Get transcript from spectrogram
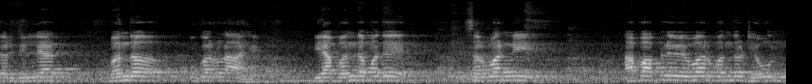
तर जिल्ह्यात बंद पुकारला आहे. या बंदमध्ये सर्वांनी आपापले व्यवहार बंद ठेवून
